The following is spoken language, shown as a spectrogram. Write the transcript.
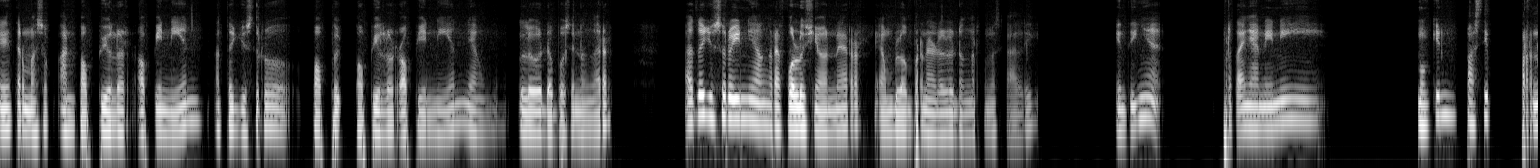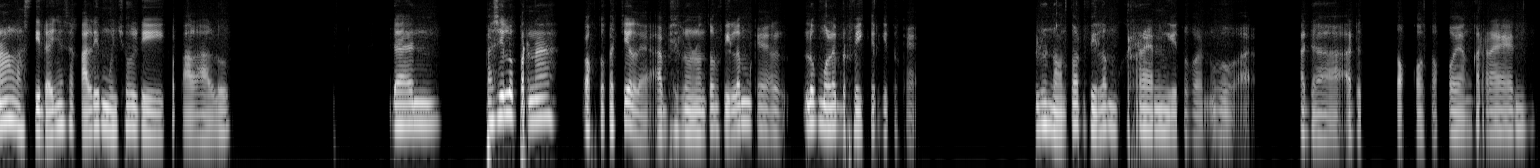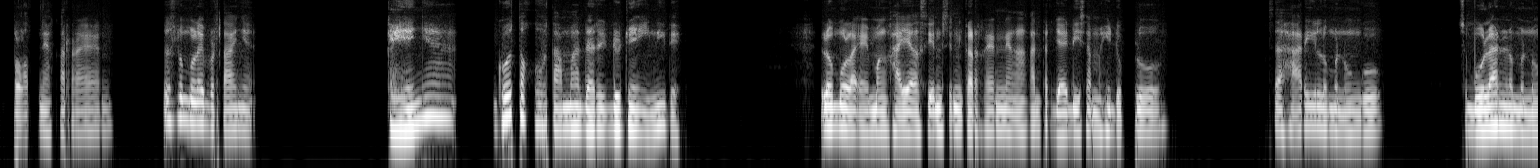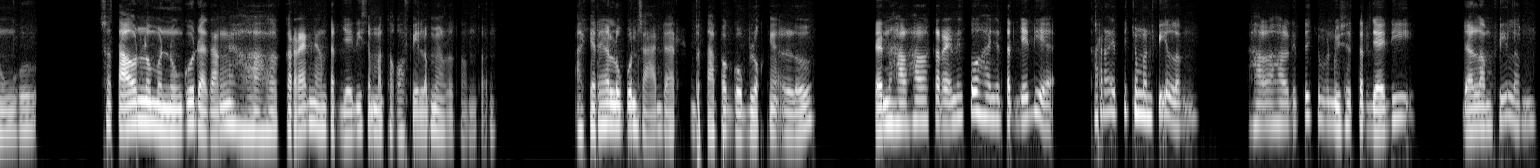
ini termasuk unpopular opinion atau justru pop- popular opinion yang lo udah bosan denger? Atau justru ini yang revolusioner yang belum pernah lo denger sama sekali? Intinya pertanyaan ini mungkin pasti pernah lah setidaknya sekali muncul di kepala lu. Dan pasti lu pernah waktu kecil ya abis lu nonton film kayak lu mulai berpikir gitu kayak lu nonton film keren gitu kan uh, ada ada toko-toko yang keren plotnya keren. Terus lu mulai bertanya kayaknya gue tokoh utama dari dunia ini deh. Lu mulai emang hayal scene-scene keren yang akan terjadi sama hidup lu. Sehari lu menunggu sebulan lu menunggu setahun lu menunggu datangnya hal-hal keren yang terjadi sama tokoh film yang lu tonton. Akhirnya lu pun sadar betapa gobloknya lu dan hal-hal keren itu hanya terjadi ya karena itu cuman film. Hal-hal itu cuma bisa terjadi dalam film.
